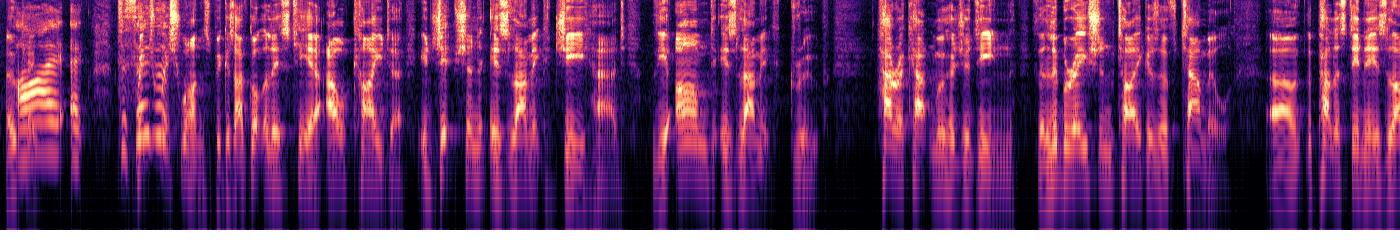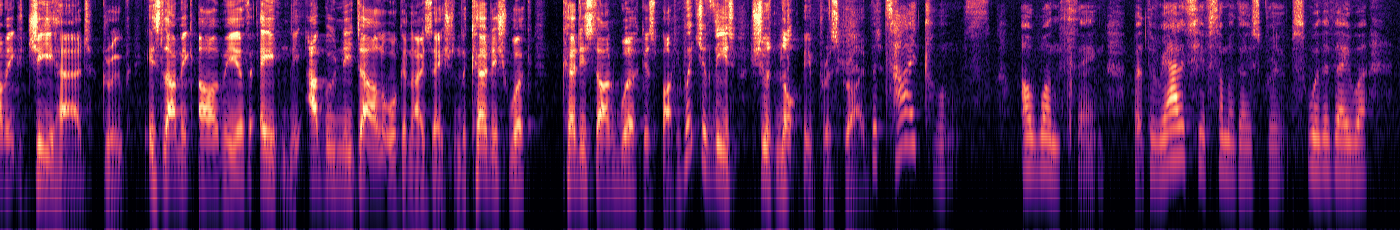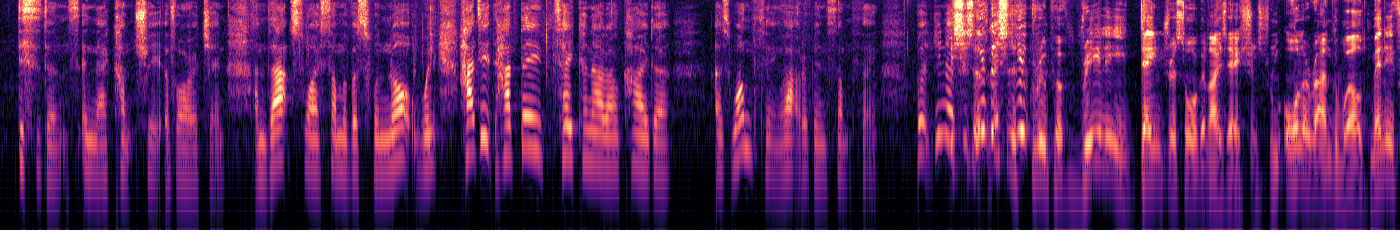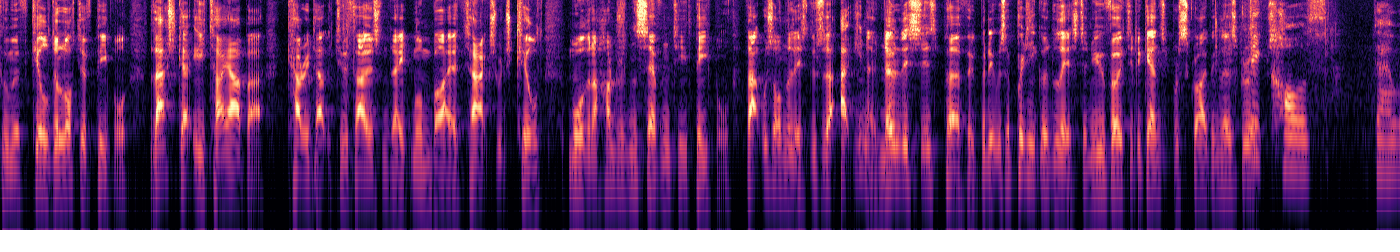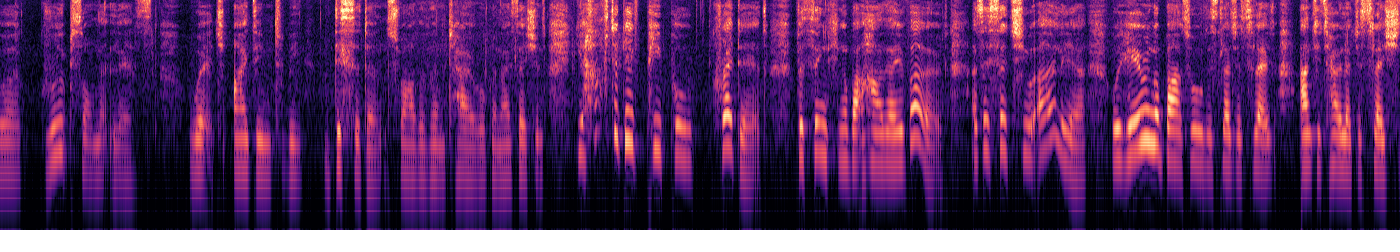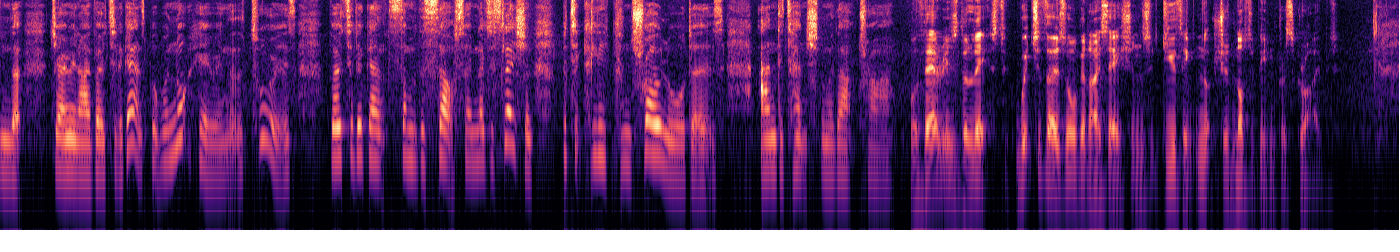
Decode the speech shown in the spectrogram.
Okay. I, to say which, which ones? Because I've got the list here. Al Qaeda, Egyptian Islamic Jihad, the Armed Islamic Group, Harakat Mujahideen, the Liberation Tigers of Tamil, uh, the Palestinian Islamic Jihad Group, Islamic Army of Aden, the Abu Nidal Organization, the Kurdish Work, Kurdistan Workers' Party. Which of these should not be prescribed? The titles are one thing, but the reality of some of those groups, whether they were dissidents in their country of origin, and that's why some of us were not willing. Had it, had they taken out Al Qaeda as one thing, that would have been something. But you know, this is a, this is a group of really dangerous organisations from all around the world, many of whom have killed a lot of people. Lashkar-e-Taiba carried out the 2008 Mumbai attacks, which killed more than 170 people. That was on the list. This was, a, you know, no list is perfect, but it was a pretty good list, and you voted against prescribing those groups because there were groups on that list which I deem to be dissidents rather than terror organisations. You have to give people credit for thinking about how they vote. As I said to you earlier, we're hearing about all this anti-terror legislation that Jeremy and I voted against, but we're not hearing that the Tories voted against some of the self-same legislation, particularly control orders and detention without trial. Well, there is the list. Which of those organisations do you think not, should not have been prescribed?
